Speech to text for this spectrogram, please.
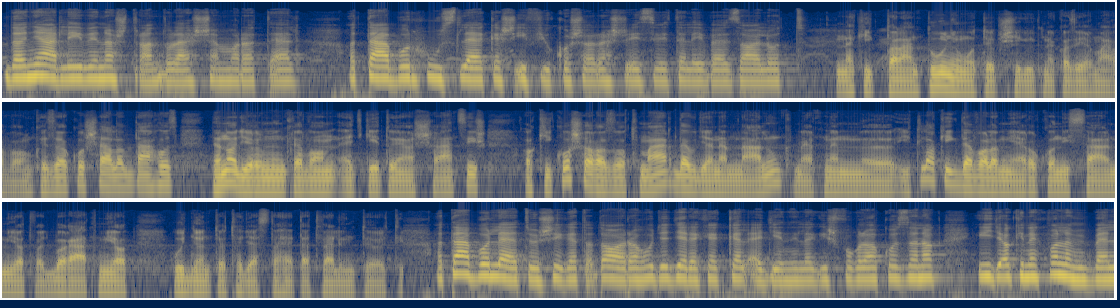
de a nyár lévén a strandolás sem maradt el. A tábor 20 lelkes ifjú kosaras részvételével zajlott. Nekik talán túlnyomó többségüknek azért már van köze a kosárlabdához, de nagy örömünkre van egy-két olyan srác is, aki kosarazott már, de ugye nem nálunk, mert nem itt lakik, de valamilyen rokoni szál miatt vagy barát miatt úgy döntött, hogy ezt a hetet velünk tölti. A tábor lehetőséget ad arra, hogy a gyerekekkel egyénileg is foglalkozzanak, így akinek valamiben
